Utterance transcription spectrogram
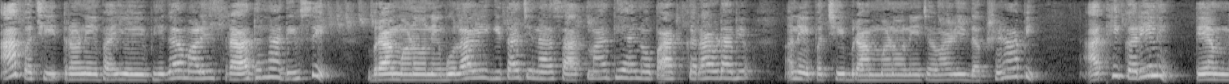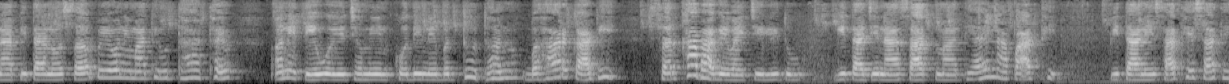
આ પછી ત્રણેય ભાઈઓએ ભેગા મળી શ્રાદ્ધના દિવસે બ્રાહ્મણોને બોલાવી ગીતાજીના સાતમા અધ્યાયનો પાઠ કરાવડાવ્યો અને પછી બ્રાહ્મણોને જવાળી દક્ષિણ આપી. આથી કરીને તેમના પિતાનો સર્પયોનીમાંથી ઉદ્ધાર થયો અને તેઓએ જમીન ખોદીને બધું ધન બહાર કાઢી સરખા ભાગે વાંચી લીધું ગીતાજીના સાતમા અધ્યાયના પાઠથી. પિતાની સાથે સાથે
